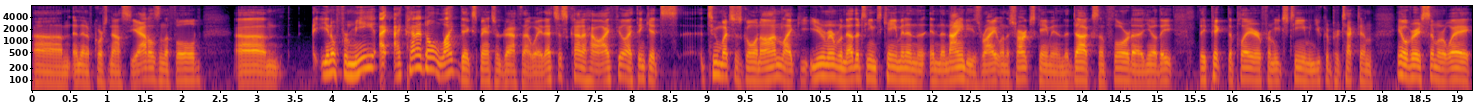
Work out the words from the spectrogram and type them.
Um, and then, of course, now Seattle's in the fold. Um, you know, for me, I, I kind of don't like the expansion draft that way. That's just kind of how I feel. I think it's too much is going on. Like you remember when the other teams came in in the in the '90s, right? When the Sharks came in, the Ducks and Florida, you know, they they picked the player from each team, and you could protect him, you know, a very similar way.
